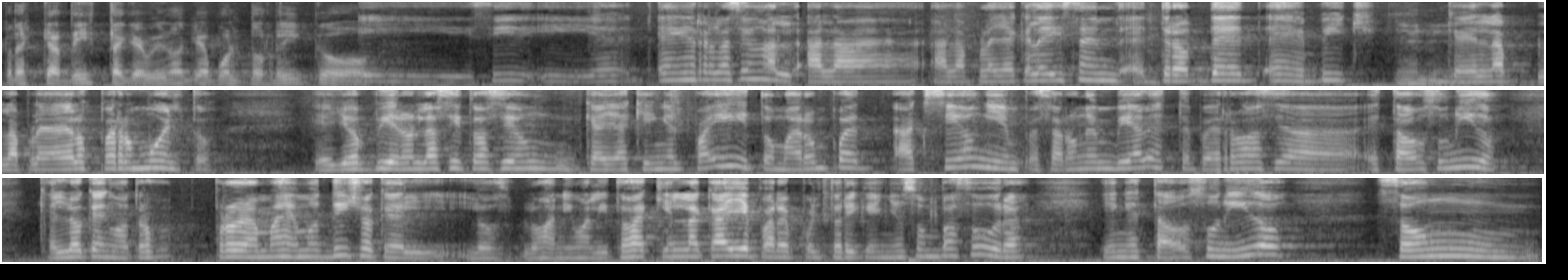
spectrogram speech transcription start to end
rescatista que vino aquí a Puerto Rico. Y sí, y es en relación a, a la, a la playa que le dicen Drop Dead eh, Beach, que es la, la playa de los perros muertos. Ellos vieron la situación que hay aquí en el país y tomaron pues acción y empezaron a enviar este perro hacia Estados Unidos, que es lo que en otros programas hemos dicho, que los, los animalitos aquí en la calle para el puertorriqueño son basura. Y en Estados Unidos son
